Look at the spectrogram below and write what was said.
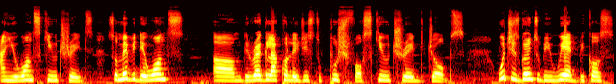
and you want skill trades, so maybe they want um, the regular colleges to push for skill trade jobs, which is going to be weird because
